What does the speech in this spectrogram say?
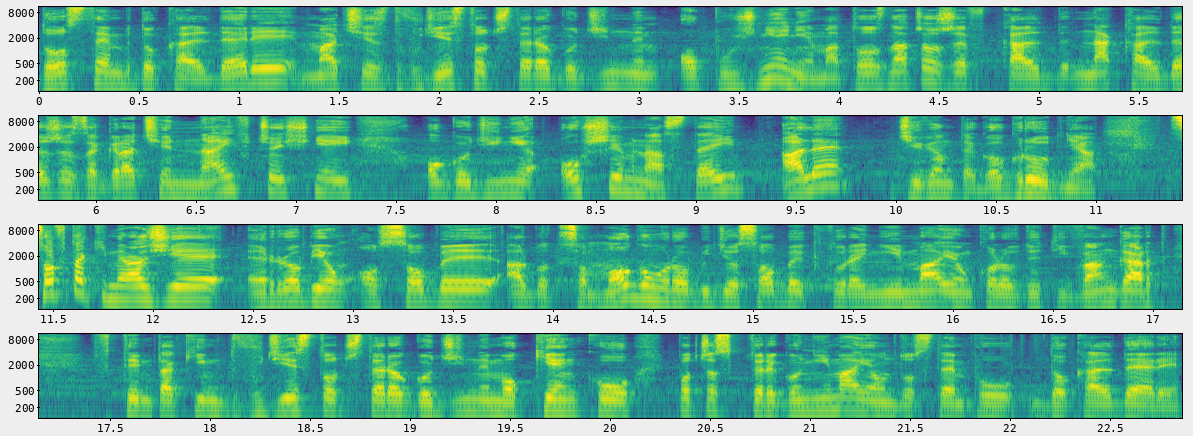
dostęp do kaldery macie z 24-godzinnym opóźnieniem, a to oznacza, że kald na kalderze zagracie najwcześniej o godzinie 18, ale 9 grudnia. Co w takim razie robią osoby, albo co mogą robić osoby, które nie mają Call of Duty Vanguard w tym takim 24-godzinnym okienku, podczas którego nie mają dostępu do kaldery.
